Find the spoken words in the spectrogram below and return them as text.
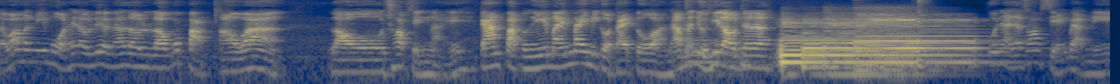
แต่ว่ามันมีโหมดให้เราเลือกนะเราเราก็ปรับเอาว่าเราชอบเสียงไหน การปรับตรงนี้ไหมไม่มีกฎตายตัวนะมันอยู่ที่เราจะ คุณอาจจะชอบเสียงแบบนี้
